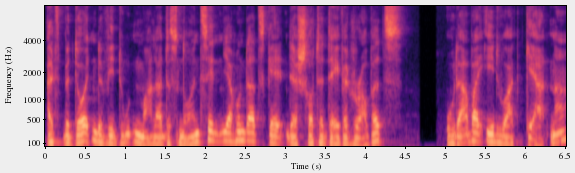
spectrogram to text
Als bedeutende Vedutenmaler des 19. Jahrhunderts gelten der Schotte David Roberts oder aber Eduard Gärtner,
